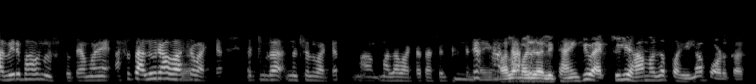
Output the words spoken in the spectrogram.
आविर्भाव नसतो. त्यामुळे असं चालू राहावं असं वाटतं. तर तुला नसेल वाटत? मला वाटत असेल. मला मजा आली. थँक्यू ऍक्च्युली हा माझा पहिला पॉडकास्ट?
